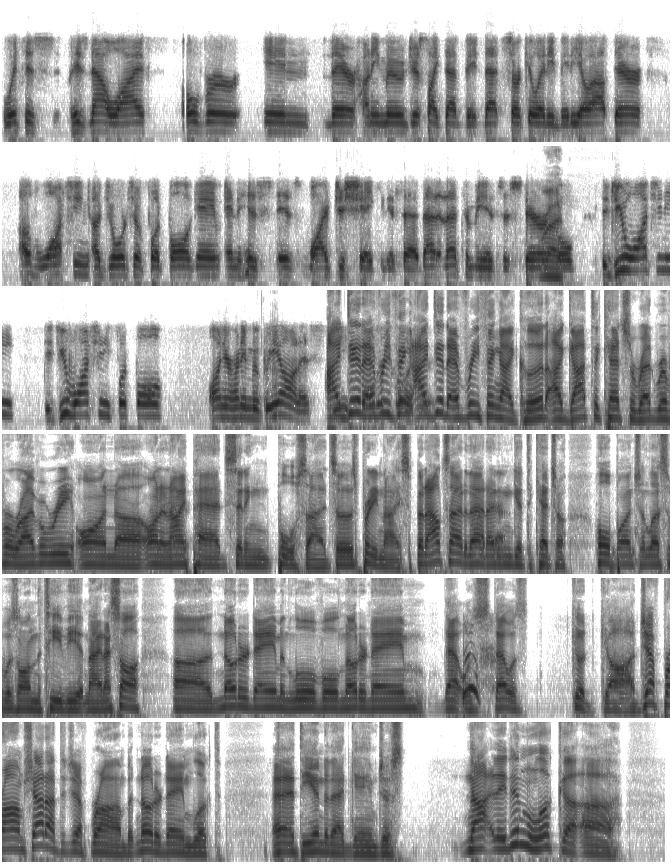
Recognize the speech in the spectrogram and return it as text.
with his his now wife over in their honeymoon, just like that that circulating video out there of watching a Georgia football game and his his wife just shaking his head. That that to me is hysterical. Right. Did you watch any? Did you watch any football on your honeymoon? Be honest. I did everything. I did everything I could. I got to catch the Red River rivalry on uh, on an iPad sitting poolside, so it was pretty nice. But outside of that, okay. I didn't get to catch a whole bunch unless it was on the TV at night. I saw uh, Notre Dame and Louisville. Notre Dame. That was that was good. God, Jeff Brohm. Shout out to Jeff Brohm. But Notre Dame looked at the end of that game just not they didn't look uh, uh,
